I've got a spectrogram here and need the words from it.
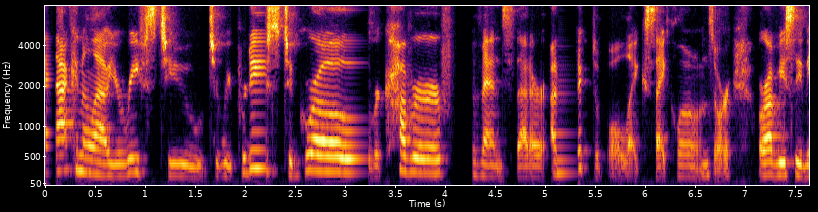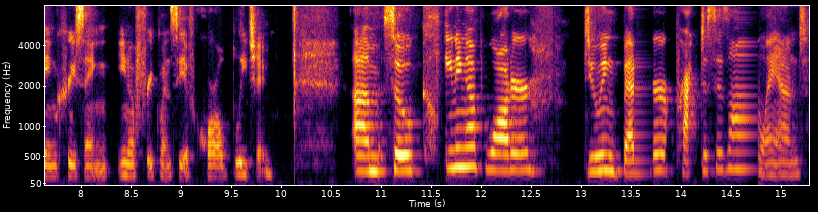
And that can allow your reefs to to reproduce to grow recover from events that are unpredictable like cyclones or or obviously the increasing you know frequency of coral bleaching um, so cleaning up water, doing better practices on land,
